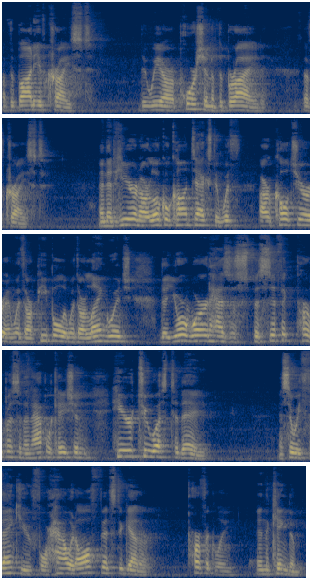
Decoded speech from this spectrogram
of the body of Christ that we are a portion of the bride of Christ. And that here in our local context and with our culture and with our people and with our language, that your word has a specific purpose and an application here to us today. And so we thank you for how it all fits together perfectly in the kingdom.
